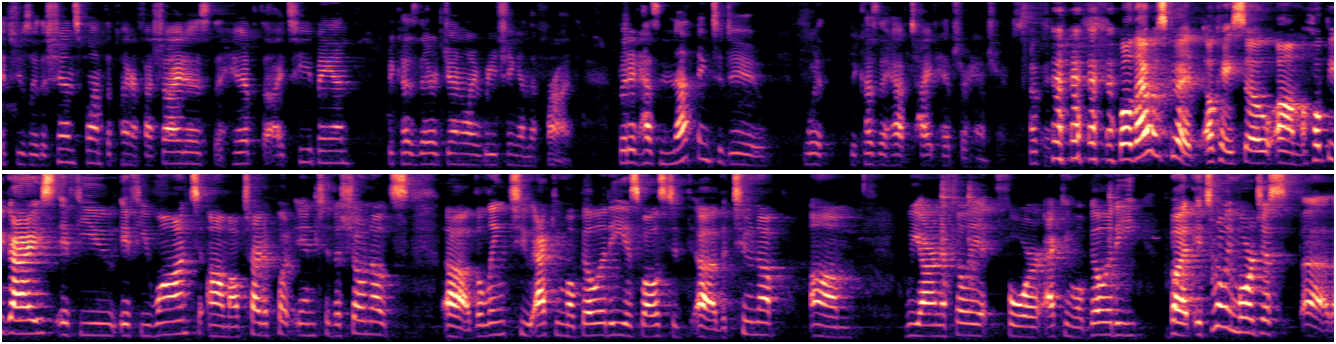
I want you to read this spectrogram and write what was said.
It's usually the shin splint, the plantar fasciitis, the hip, the IT band, because they're generally reaching in the front. But it has nothing to do with because they have tight hips or hamstrings. Okay. well, that was good. Okay, so um, hope you guys, if you if you want, um, I'll try to put into the show notes uh, the link to AccuMobility as well as to uh, the tune-up. Um, we are an affiliate for AccuMobility, but it's really more just uh,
